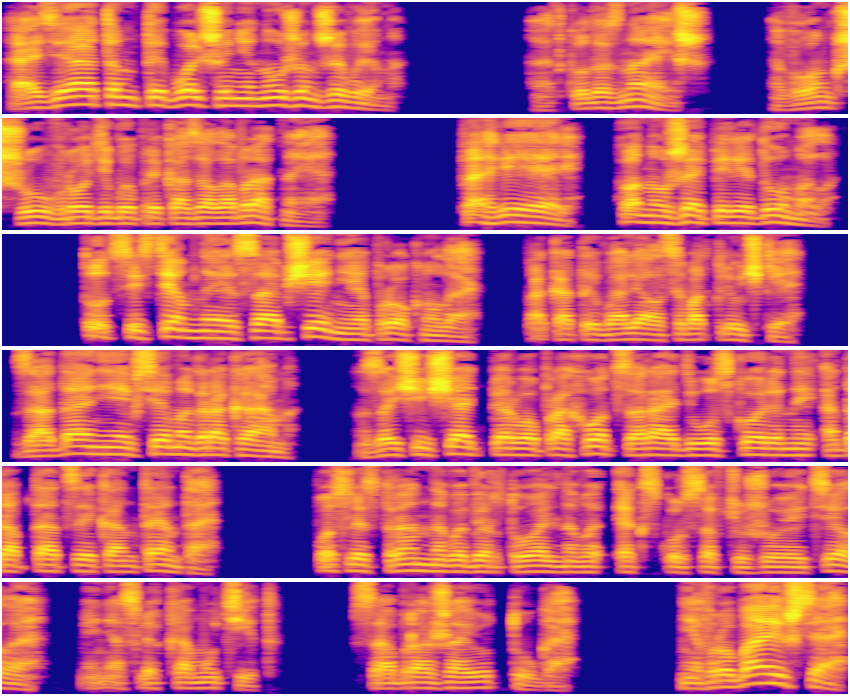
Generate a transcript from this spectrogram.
Азиатам ты больше не нужен живым. Откуда знаешь? Вонг Шу вроде бы приказал обратное. Поверь, он уже передумал. Тут системное сообщение прокнуло, пока ты валялся в отключке. Задание всем игрокам — защищать первопроходца ради ускоренной адаптации контента. После странного виртуального экскурса в чужое тело меня слегка мутит. Соображаю туго. Не врубаешься?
